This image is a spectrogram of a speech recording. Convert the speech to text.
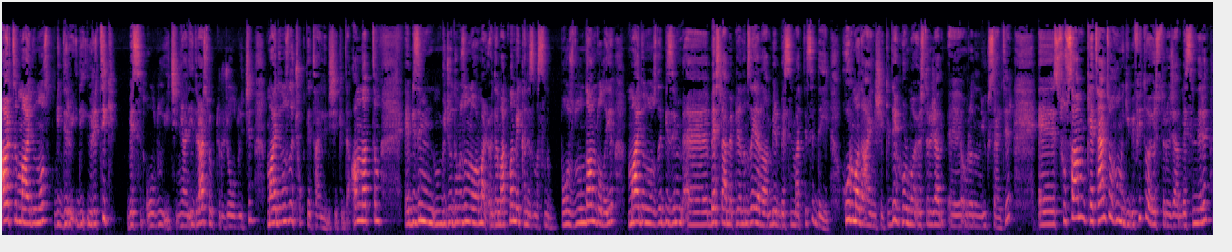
Artı maydanoz bir üretik besin olduğu için yani idrar söktürücü olduğu için maydanozu da çok detaylı bir şekilde anlattım. E, bizim vücudumuzun normal ödem atma mekanizmasını bozduğundan dolayı maydanoz da bizim e, beslenme planımıza yer alan bir besin maddesi değil. Hurma da aynı şekilde hurma östrojen oranını yükseltir. E, susam, keten tohumu gibi fitoöstrojen besinlerin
